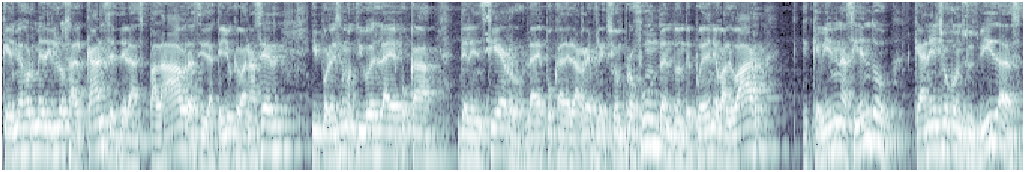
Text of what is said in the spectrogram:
que es mejor medir los alcances de las palabras y de aquello que van a hacer. Y por ese motivo es la época del encierro, la época de la reflexión profunda en donde pueden evaluar qué vienen haciendo, qué han hecho con sus vidas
